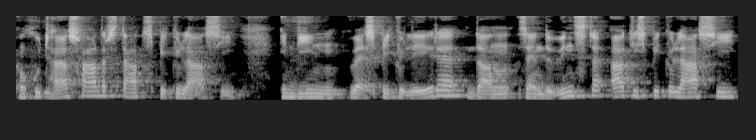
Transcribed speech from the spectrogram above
een goed huisvader staat speculatie. Indien wij speculeren, dan zijn de winsten uit die speculatie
